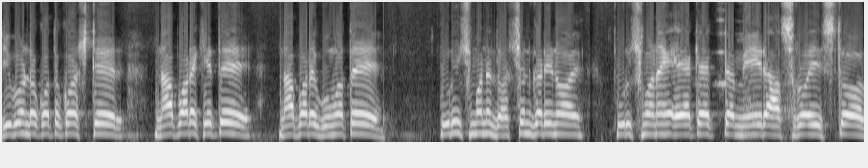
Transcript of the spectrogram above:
জীবনটা কত কষ্টের, না পারে খেতে, না পারে ঘুমাতে। পুরুষ মানে ধর্ষণকারী নয় পুরুষ মানে এক একটা মেয়ের আশ্রয়স্থল।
